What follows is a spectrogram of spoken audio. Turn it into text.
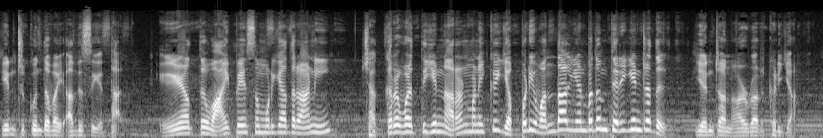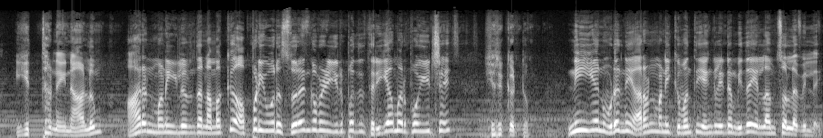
என்று குந்தவை அதிசயத்தாள். ஈழத்து வாய்ப்பேச முடியாத ராணி சக்கரவர்த்தியின் அரண்மனைக்கு எப்படி வந்தாள் என்பதும் தெரிகின்றது என்றான் ஆழ்வார்க்கடியான். இத்தனை நாளும் அரண்மனையிலிருந்த நமக்கு அப்படி ஒரு சுரங்க வழி இருப்பது தெரியாமற் போயிற்றே. இருக்கட்டும் நீ ஏன் உடனே அரண்மனைக்கு வந்து எங்களிடம் இதையெல்லாம் சொல்லவில்லை?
